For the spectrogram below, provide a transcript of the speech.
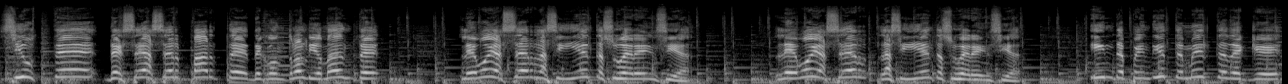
Si usted desea ser parte de Control Diamante, le voy a hacer la siguiente sugerencia. Le voy a hacer la siguiente sugerencia. Independientemente de que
